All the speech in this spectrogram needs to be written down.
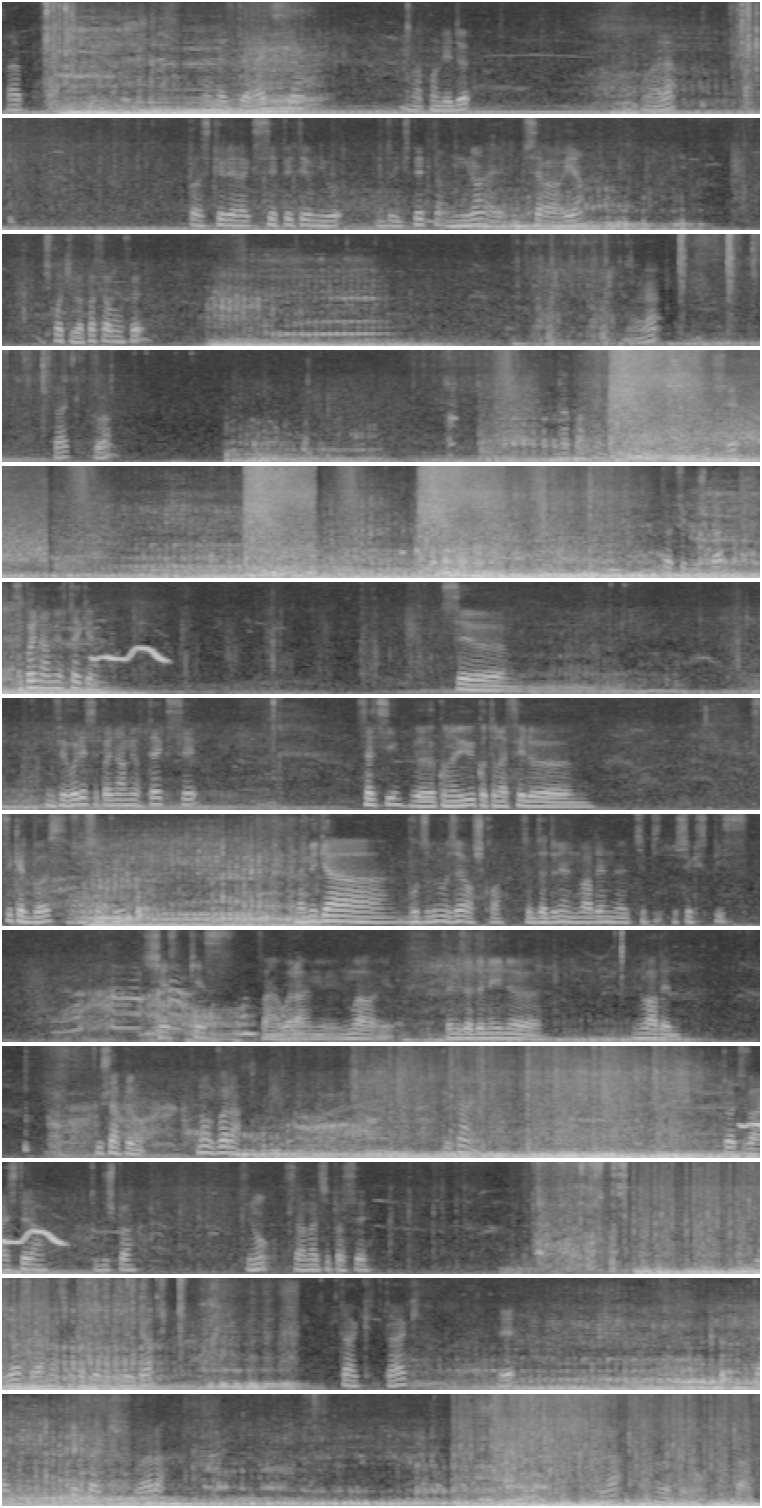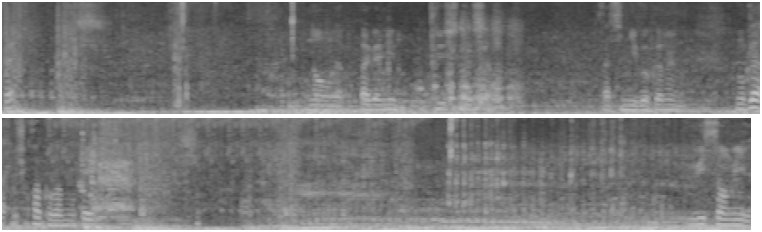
Hop. De Rex. On va prendre les deux. Voilà. Parce que les Rex c'est pété au niveau de l'XP. Putain, le moulin il ne sert à rien. Je crois qu'il va pas faire long feu. Voilà. Tac, quoi. Là par contre, C'est pas une armure tech. Hein. C'est... Euh... Il me fait voler, c'est pas une armure tech, c'est... Celle-ci, euh, qu'on a eu quand on a fait le... C'était quel boss? Je me souviens plus. La méga Brutzbenoser, je crois. Ça nous a donné une Warden type Shakespeare. Chest, pièce. Enfin voilà, une, noire. Ça nous a donné une, une Warden. Tout simplement. Donc voilà. Putain. Toi tu vas rester là. Tu bouges pas. Sinon ça va mal se passer. Déjà ça va mal se passer dans tous les cas. Tac, tac. Et. Tac, et tac. Voilà. C'est bon. Parfait. Non, on n'a pas gagné plus que ça. Enfin, 6 niveaux quand même. Donc là, je crois qu'on va monter. « 800 000.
